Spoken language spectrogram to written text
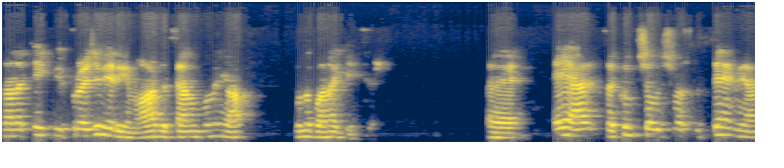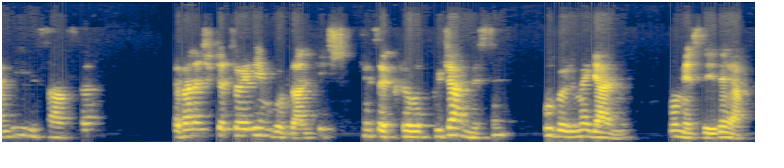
Sana tek bir proje vereyim Arda sen bunu yap, bunu bana getir. Ee, eğer takım çalışması sevmeyen bir insansa e ben açıkça söyleyeyim buradan hiç kimse kırılıp gücenmesin bu bölüme gelme. Bu mesleği de yap.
